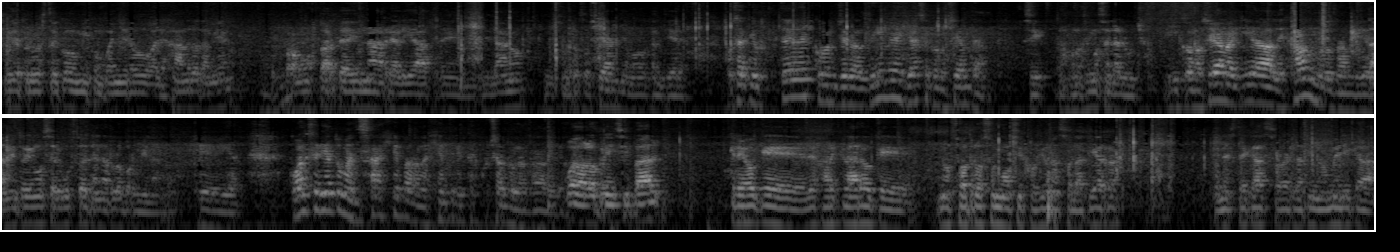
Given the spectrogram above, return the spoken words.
soy de Perú, estoy con mi compañero Alejandro también. Formamos parte de una realidad en Milano, un centro social llamado Cantiere. O sea que ustedes con Geraldine ya se conocían de antes. Sí, nos conocimos en la lucha. Y conocían aquí a Alejandro también. También tuvimos el gusto de tenerlo por Milano. Qué bien. ¿Cuál sería tu mensaje para la gente que está escuchando la radio? Bueno, lo principal creo que dejar claro que nosotros somos hijos de una sola tierra, en este caso es Latinoamérica,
